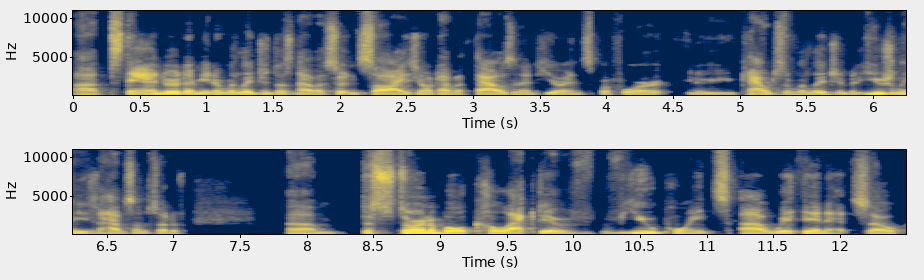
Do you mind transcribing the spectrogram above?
uh, standard. I mean, a religion doesn't have a certain size. You don't have a thousand adherents before you know you count as a religion, but it usually needs to have some sort of um, discernible collective viewpoints uh, within it. So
